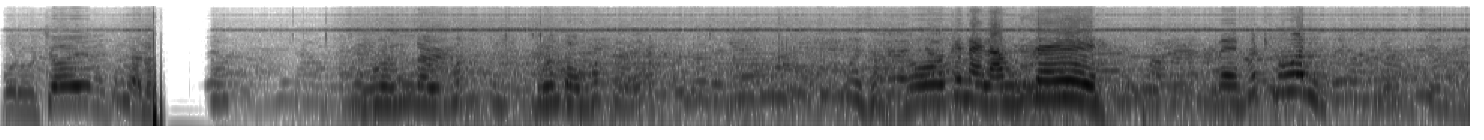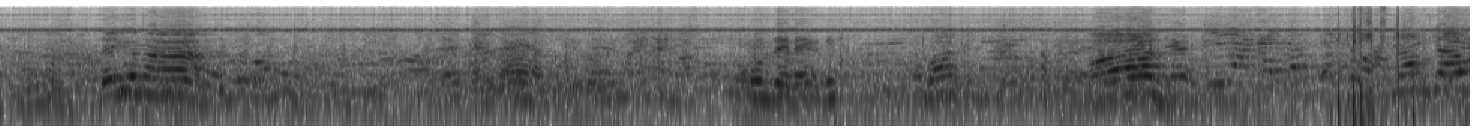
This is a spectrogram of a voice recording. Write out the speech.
Mua đồ chơi này cũng là đồ mua những đâu mất muốn đâu mất thì đấy Ôi giời ơi, cái này làm gì? Để vứt luôn. Đây cơ mà. Ôm về đây đi. Con. Trông trông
